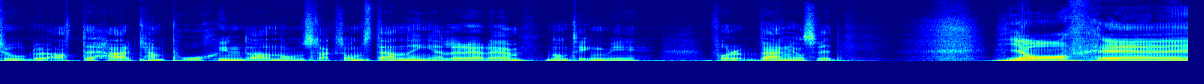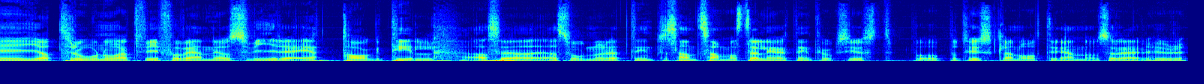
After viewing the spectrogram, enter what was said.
tror du att det här kan påskynda någon slags omställning eller är det någonting vi får vänja oss vid? Ja, eh, jag tror nog att vi får vänja oss vid det ett tag till. Alltså jag, jag såg nog rätt intressant sammanställning. Jag tänkte också just på, på Tyskland återigen och så där hur,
